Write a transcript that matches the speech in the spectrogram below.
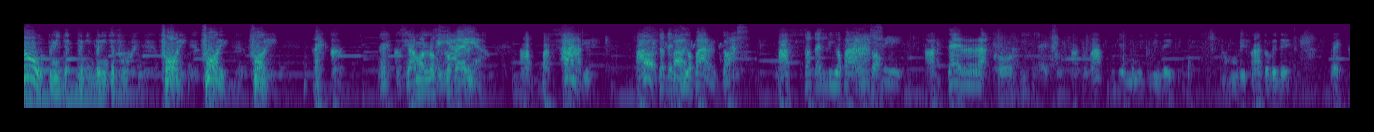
Su, venite, venite, venite fuori, fuori, fuori, fuori. Ecco, ecco, siamo allo scoperto. Abbassate. Passo del leopardo. Passo del leopardo. A terra, così. Ecco, fate passi che il nemico vi vede. Non vi fate vedere. Ecco.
